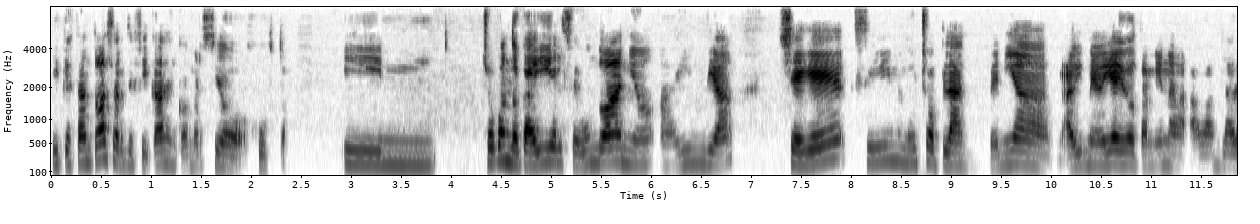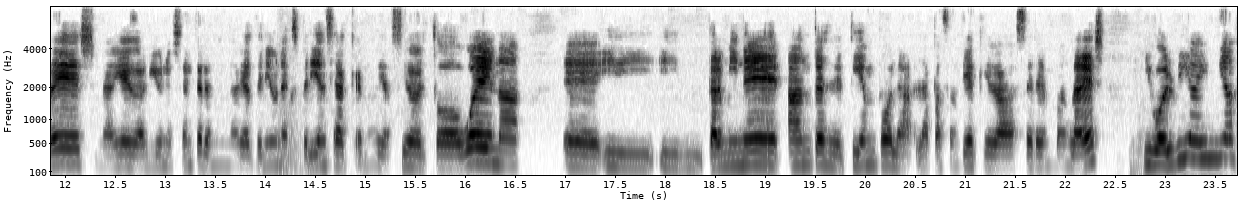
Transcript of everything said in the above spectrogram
y que están todas certificadas en comercio justo. Y mm, yo cuando caí el segundo año a India, llegué sin mucho plan. Venía, me había ido también a, Bangladesh, me había ido al Unicenter en donde había tenido una experiencia que no había sido del todo buena, eh, y, terminé antes de tiempo la, pasantía que iba a hacer en Bangladesh y volví a India,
